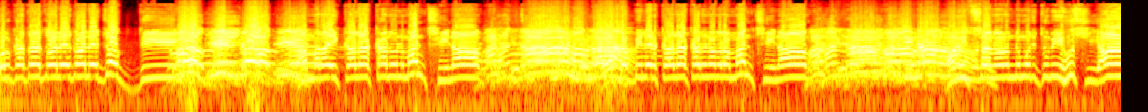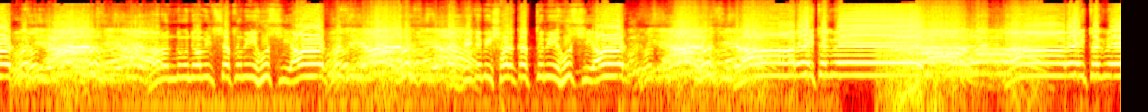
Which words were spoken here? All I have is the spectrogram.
কলকাতায় দলে দলে যোগ দিন। আমরা এই কালা কানুন মানছি না। ওয়াকাব কালা কানুন আমরা মানছি না। অমিত শাহ, নরেন্দ্র মোদী, তুমি হুঁশিয়ার। নরেন্দ্র মোদী, অমিত শাহ, তুমি হুঁশিয়ার। বিজেপি সরকার, তুমি হুঁশিয়ার। নারাই থাকবে। নারাই থাকবে।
